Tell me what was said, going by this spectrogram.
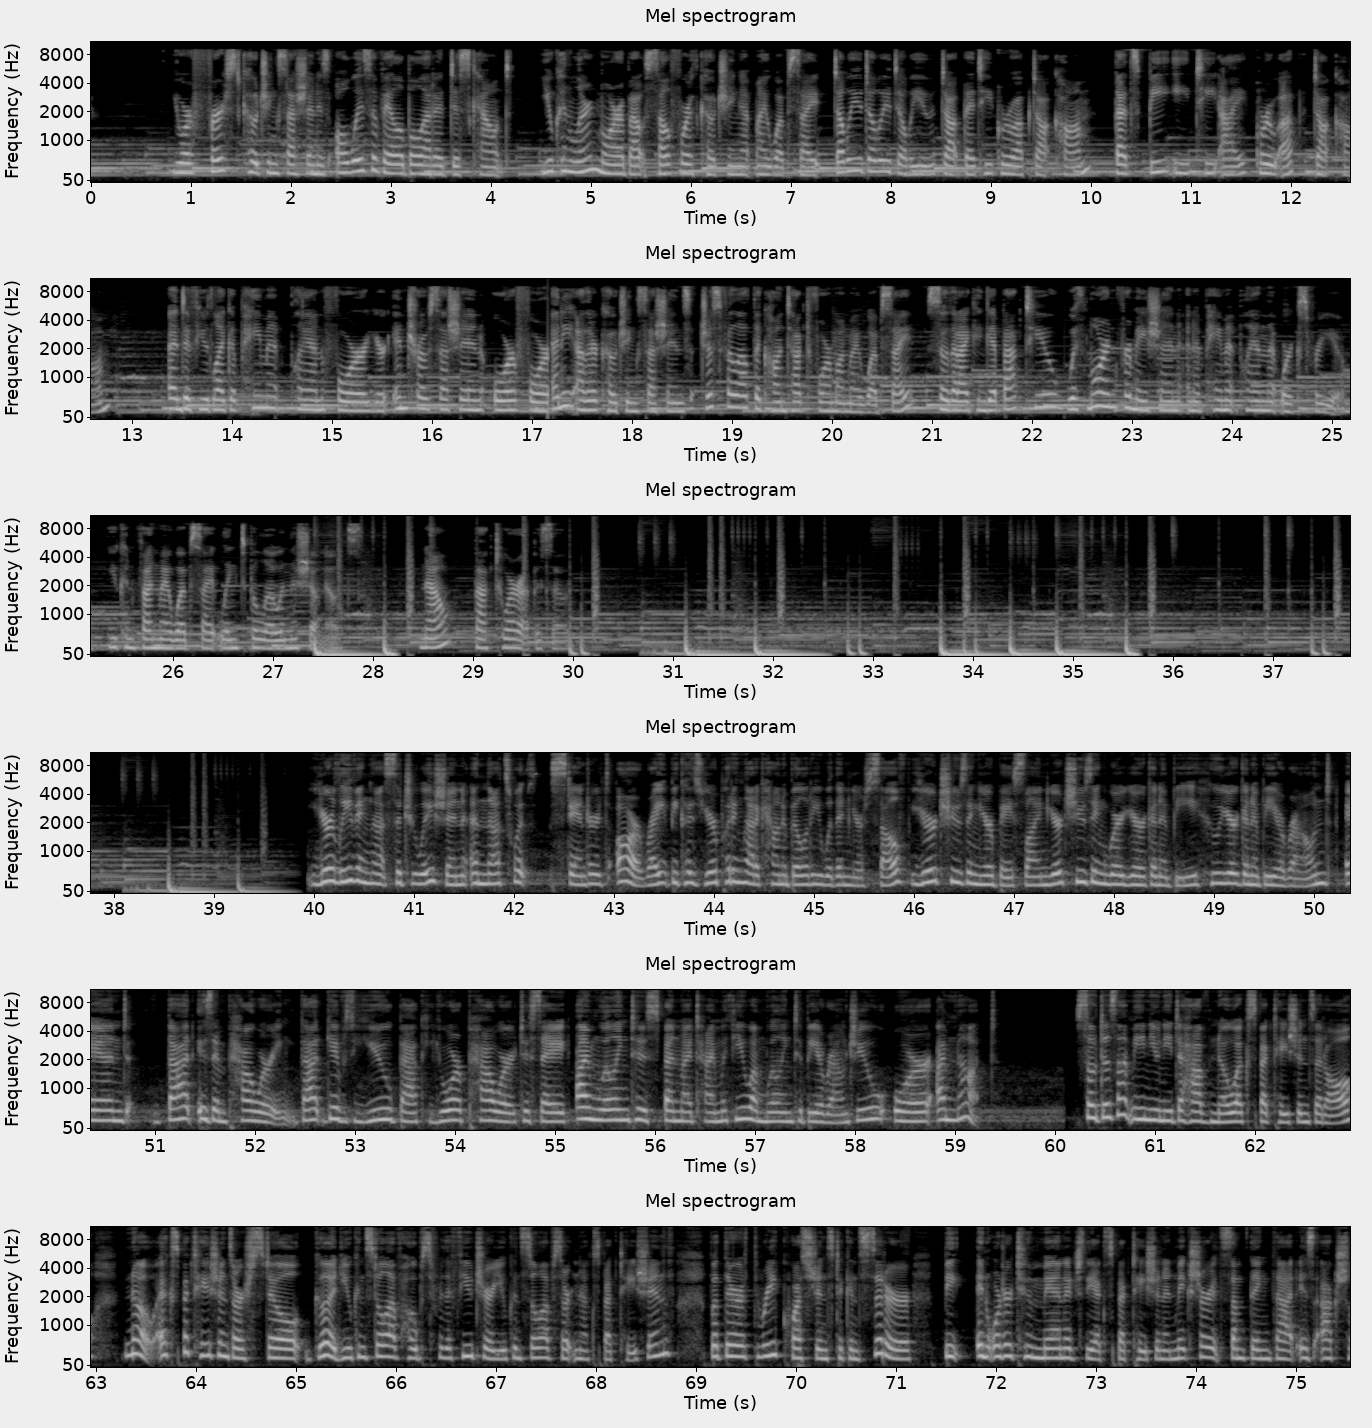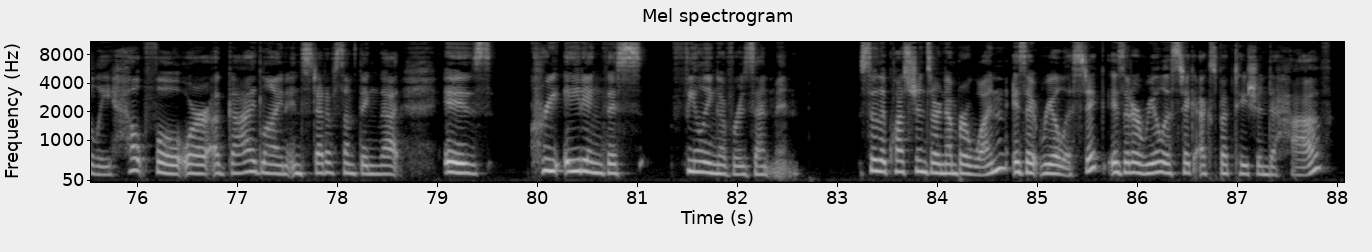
Your first coaching session is always available at a discount. You can learn more about self worth coaching at my website, www.betigrewup.com. That's B E T I grew-up.com. And if you'd like a payment plan for your intro session or for any other coaching sessions, just fill out the contact form on my website so that I can get back to you with more information and a payment plan that works for you. You can find my website linked below in the show notes. Now, back to our episode. You're leaving that situation and that's what standards are, right? Because you're putting that accountability within yourself. You're choosing your baseline. You're choosing where you're going to be, who you're going to be around. And that is empowering. That gives you back your power to say, I'm willing to spend my time with you. I'm willing to be around you or I'm not. So, does that mean you need to have no expectations at all? No, expectations are still good. You can still have hopes for the future. You can still have certain expectations. But there are three questions to consider be, in order to manage the expectation and make sure it's something that is actually helpful or a guideline instead of something that is creating this feeling of resentment. So, the questions are number one, is it realistic? Is it a realistic expectation to have?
